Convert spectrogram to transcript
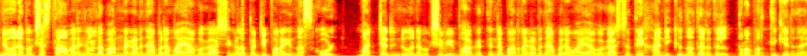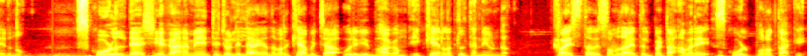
ന്യൂനപക്ഷ സ്ഥാപനങ്ങളുടെ ഭരണഘടനാപരമായ അവകാശങ്ങളെപ്പറ്റി പറയുന്ന സ്കൂൾ മറ്റൊരു ന്യൂനപക്ഷ വിഭാഗത്തിന്റെ ഭരണഘടനാപരമായ അവകാശത്തെ ഹനിക്കുന്ന തരത്തിൽ പ്രവർത്തിക്കരുതായിരുന്നു. സ്കൂളിൽ ദേശീയഗാനം ഏറ്റുചൊല്ലില്ല എന്ന് പ്രഖ്യാപിച്ച ഒരു വിഭാഗം ഈ കേരളത്തിൽ തന്നെയുണ്ട്. ക്രൈസ്തവ സമുദായത്തിൽപ്പെട്ട അവരെ സ്കൂൾ പുറത്താക്കി.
